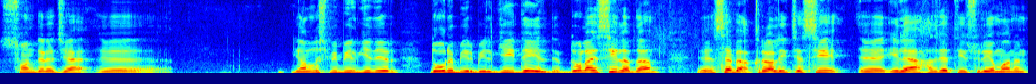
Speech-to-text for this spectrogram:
son derece e, yanlış bir bilgidir, doğru bir bilgi değildir. Dolayısıyla da e, Sebe kraliçesi e, ile Hazreti Süleyman'ın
